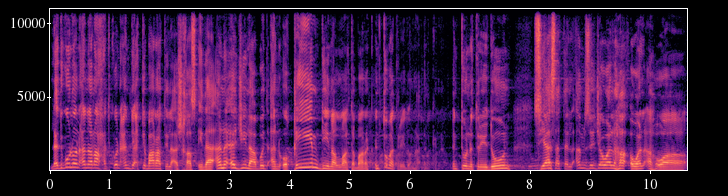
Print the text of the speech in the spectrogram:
لا تقولون أنا راح تكون عندي اعتبارات إلى أشخاص. إذا أنا أجي لابد أن أقيم دين الله تبارك. أنتم ما تريدون هذا الكلام. أنتم تريدون سياسة الأمزجة والأهواء.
